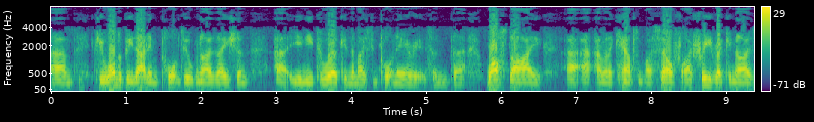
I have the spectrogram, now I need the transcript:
Um, if you want to be that important to the organisation, uh, you need to work in the most important areas. And uh, whilst I uh, am an accountant myself, I freely recognise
